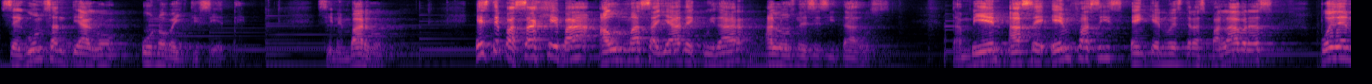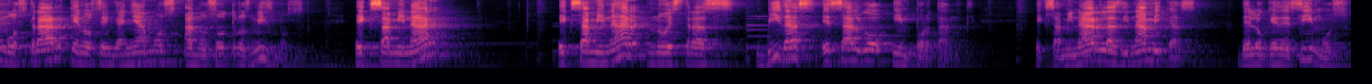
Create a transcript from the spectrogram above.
según Santiago 1.27. Sin embargo, este pasaje va aún más allá de cuidar a los necesitados. También hace énfasis en que nuestras palabras pueden mostrar que nos engañamos a nosotros mismos. Examinar, examinar nuestras vidas es algo importante. Examinar las dinámicas de lo que decimos,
